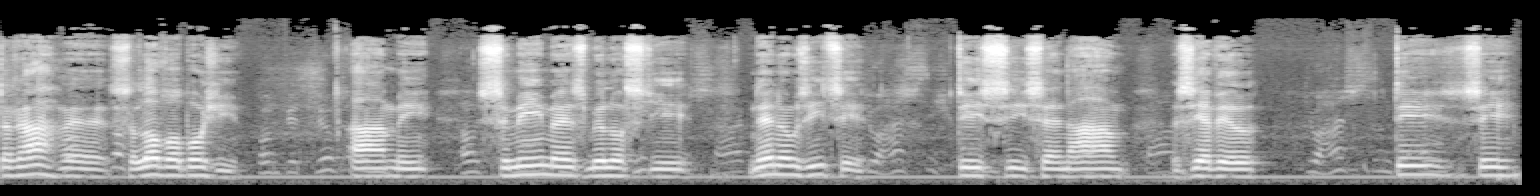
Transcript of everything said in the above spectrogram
drahé slovo Boží. A my smíme z milostí nejenom říci, ty jsi se nám zjevil, ty jsi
